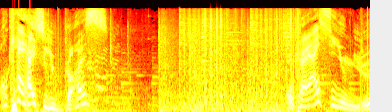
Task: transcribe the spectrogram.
Okay, I see you, guys. Okay, I see you, Mute.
